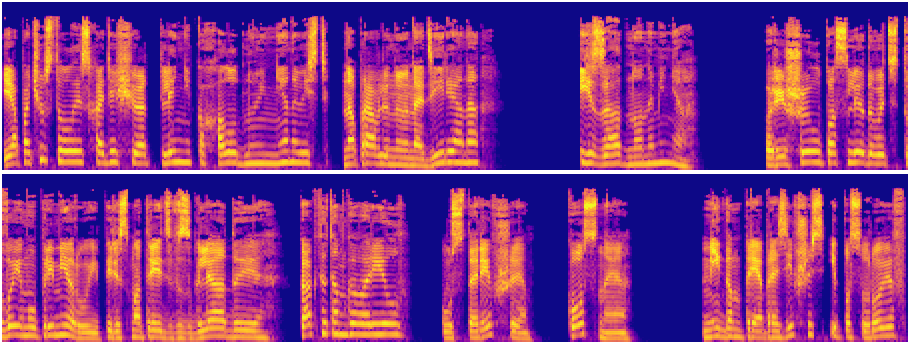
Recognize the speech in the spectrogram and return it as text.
я почувствовала исходящую от пленника холодную ненависть, направленную на Дириана и заодно на меня. «Решил последовать твоему примеру и пересмотреть взгляды, как ты там говорил, устаревшие, костные». Мигом преобразившись и посуровев,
